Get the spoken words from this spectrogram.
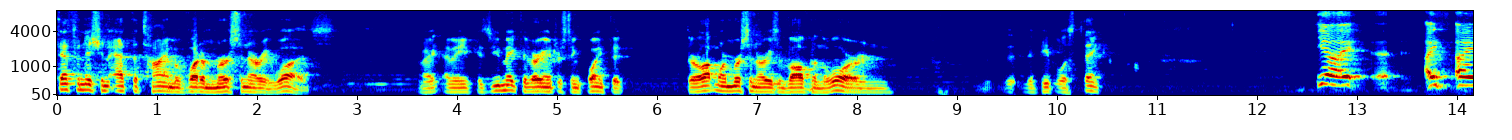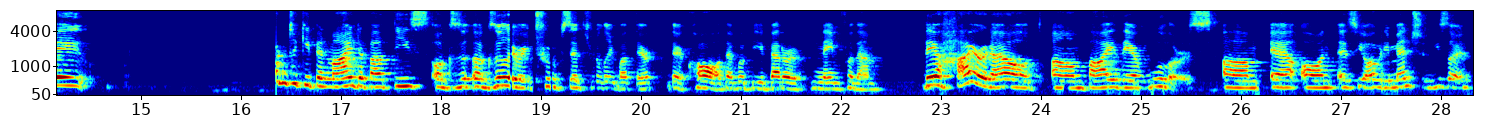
definition at the time of what a mercenary was, right? I mean, because you make the very interesting point that there are a lot more mercenaries involved in the war and than people think. Yeah, I, I, I important to keep in mind about these auxiliary troops. That's really what they're they're called. That would be a better name for them. They are hired out um, by their rulers. Um, on as you already mentioned, these are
